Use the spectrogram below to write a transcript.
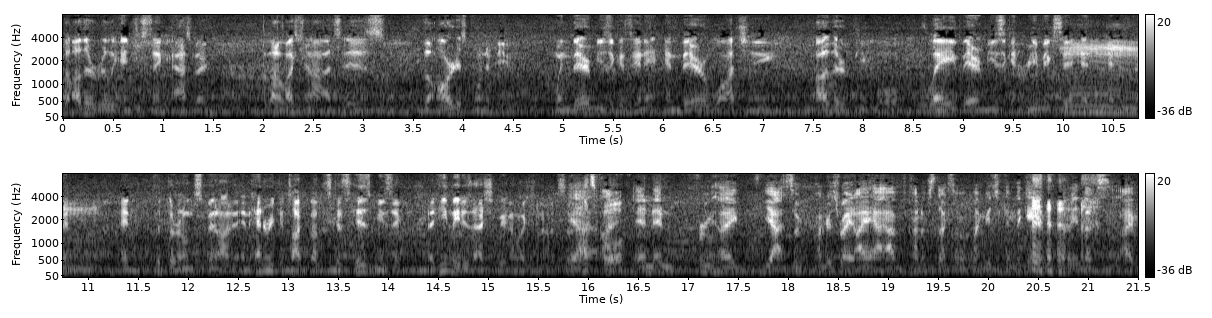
the other really interesting aspect about Electronauts is the artist point of view. When their music is in it and they're watching other people play their music and remix it and, and, and, and put their own spin on it. And Henry can talk about this because his music that he made is actually in Electronauts. So Yeah, That's cool. I- and and for me, I, yeah, so Hunter's right. I have kind of stuck some of my music in the game. I mean, that's I've,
